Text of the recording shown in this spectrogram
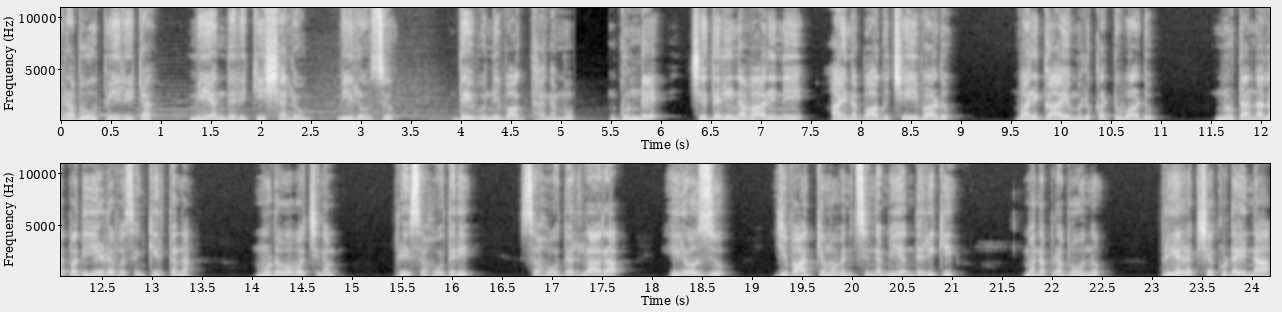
ప్రభువు పేరిట మీ అందరికీ షలోం. మీరోజు దేవుని వాగ్దానము. గుండె చెదరిన వారిని ఆయన బాగు చేయువాడు వారి గాయములు కట్టువాడు. నూట నలపది ఏడవ సంకీర్తన మూడవ వచనం. ప్రియ సహోదరి సహోదరులారా ఈరోజు ఈ వాక్యము వినిచిన మీ అందరికీ మన ప్రభువును ప్రియరక్షకుడైన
